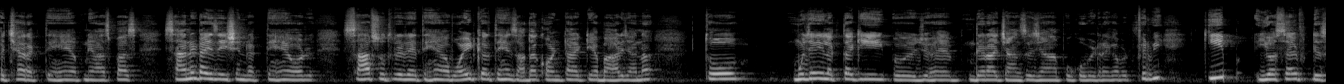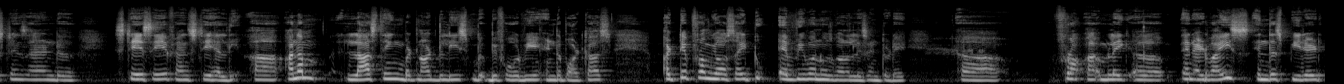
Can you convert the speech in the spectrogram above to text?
अच्छा रखते हैं अपने आसपास सैनिटाइजेशन रखते हैं और साफ़ सुथरे रहते हैं अवॉइड करते हैं ज़्यादा कांटेक्ट या बाहर जाना तो मुझे नहीं लगता कि uh, जो है देर आर चांसेस जहाँ आपको कोविड रहेगा बट फिर भी keep your self distance and stay safe and stay healthy Anam last thing but not the least before we in the podcast a tip from your side to every one who's gonna listen today from um, like uh, an advice in this period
